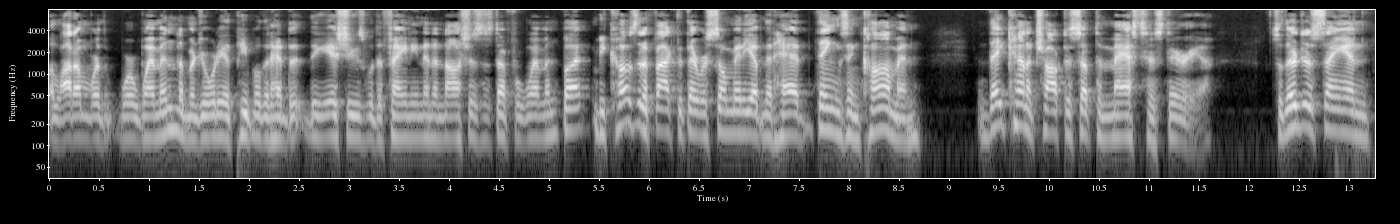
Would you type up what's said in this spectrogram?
A lot of them were, were women. The majority of people that had the, the issues with the fainting and the nauseous and stuff were women. But because of the fact that there were so many of them that had things in common, they kind of chalked us up to mass hysteria. So they're just saying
